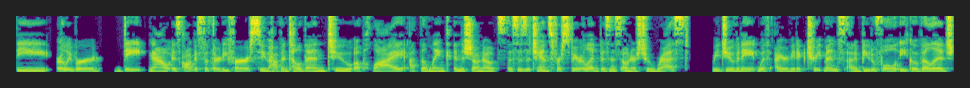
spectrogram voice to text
The early bird date now is August the 31st. So you have until then to apply at the link in the show notes. This is a chance for spirit led business owners to rest, rejuvenate with Ayurvedic treatments at a beautiful eco village,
